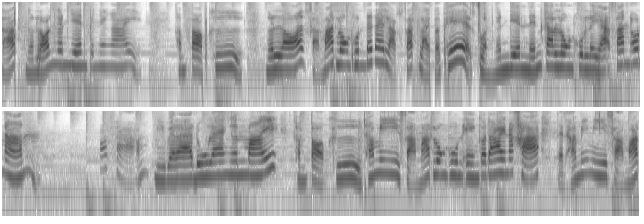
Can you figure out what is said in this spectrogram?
ทรัพย์ เงินร้อนเงินเย็นเป็นยังไงคำตอบคือ เงินร้อนสามารถลงทุนได้ในหลักทรัพย์หลายประเภท ส่วนเงินเย็นเน้นการลงทุนระยะสั้นเท่านั้น 3. มีเวลาดูแลเงินไหมคำตอบคือ ถ้ามีสามารถลงทุนเองก็ได้นะคะ แต่ถ้าไม่มีสามารถ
